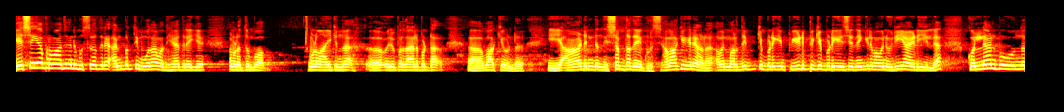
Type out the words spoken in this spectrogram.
യേശയ്യ പ്രവാചകന്റെ പുസ്തകത്തിലെ അൻപത്തി മൂന്നാം അധ്യായത്തിലേക്ക് നമ്മൾ എത്തുമ്പോൾ നമ്മൾ വായിക്കുന്ന ഒരു പ്രധാനപ്പെട്ട വാക്യമുണ്ട്. ഈ ആടിന്റെ നിശബ്ദതയെക്കുറിച്ച്. ആ വാക്യം ഇങ്ങനെയാണ്. അവൻ മർദ്ദിക്കപ്പെടുകയും പീഡിപ്പിക്കപ്പെടുകയും ചെയ്തെങ്കിലും അവൻ ഉരിയാടിയില്ല. കൊല്ലാൻ പോകുന്ന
